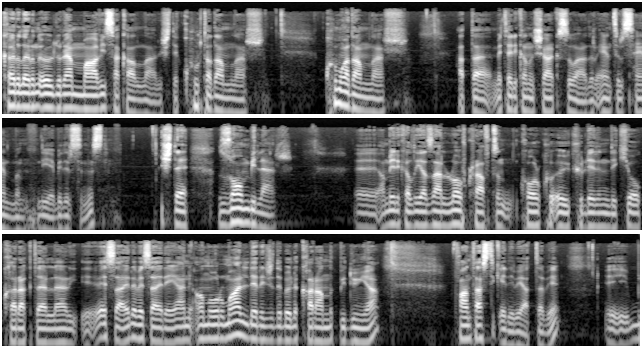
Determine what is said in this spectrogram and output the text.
karılarını öldüren mavi sakallar, işte kurt adamlar, kum adamlar, hatta Metallica'nın şarkısı vardır Enter Sandman diyebilirsiniz. İşte zombiler, e, Amerikalı yazar Lovecraft'ın korku öykülerindeki o karakterler e, vesaire vesaire yani anormal derecede böyle karanlık bir dünya. Fantastik edebiyat tabii. E, bu,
